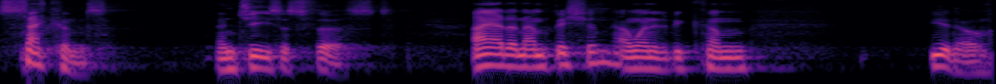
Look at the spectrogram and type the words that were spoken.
second and Jesus first. I had an ambition. I wanted to become, you know,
